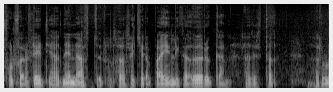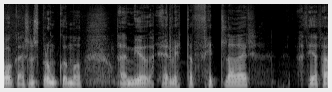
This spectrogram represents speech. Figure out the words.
fólk fara að flytja hann inn aftur og það þarf að gera bæin líka örugan það þarf að, að loka þessum sprungum og það er mjög erfitt að fylla þær því að þá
